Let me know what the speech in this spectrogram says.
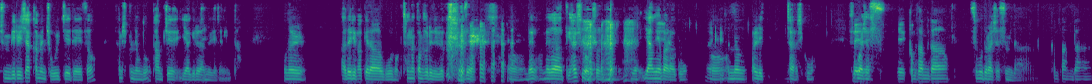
준비를 시작하면 좋을지에 대해서 30분 정도 다음 주에 이야기를 나눌 예정입니다. 오늘 아들이 밖에 나가고 막 장난감 소리 들리고 그래서 어, 내가, 내가 어떻게 할 수가 없었는데 양해 바라고 네, 어, 괜찮습니다. 얼른 빨리 자시고 수고하셨어. 네, 감사합니다. 수고들 하셨습니다. 감사합니다.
